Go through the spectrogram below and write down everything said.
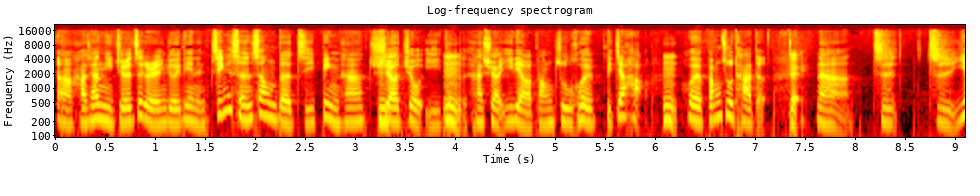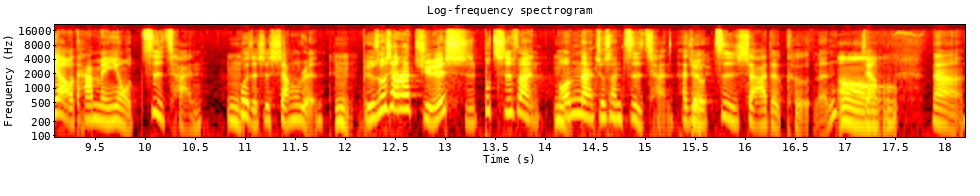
啊，好像你觉得这个人有一点点精神上的疾病，他需要就医的，嗯、他需要医疗的帮助会比较好，嗯，会帮助他的，对，那只只要他没有自残。或者是伤人，嗯，比如说像他绝食不吃饭，嗯、哦，那就算自残，他就有自杀的可能，这样，哦、那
